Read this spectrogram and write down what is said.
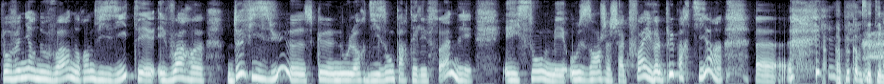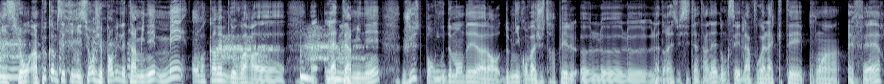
pour venir nous voir, nous rendre visite et, voir euh, de visu ce que nous leur disons par téléphone et, ils sont mais aux anges à chaque fois, ils veulent plus partir. Un peu comme cette émission, un peu comme cette émission. J'ai pas envie de la terminer, mais on va quand même devoir la terminer. Juste pour vous demander, alors Dominique, on va juste rappeler l'adresse du site internet. Donc c'est lavoilactée.fr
